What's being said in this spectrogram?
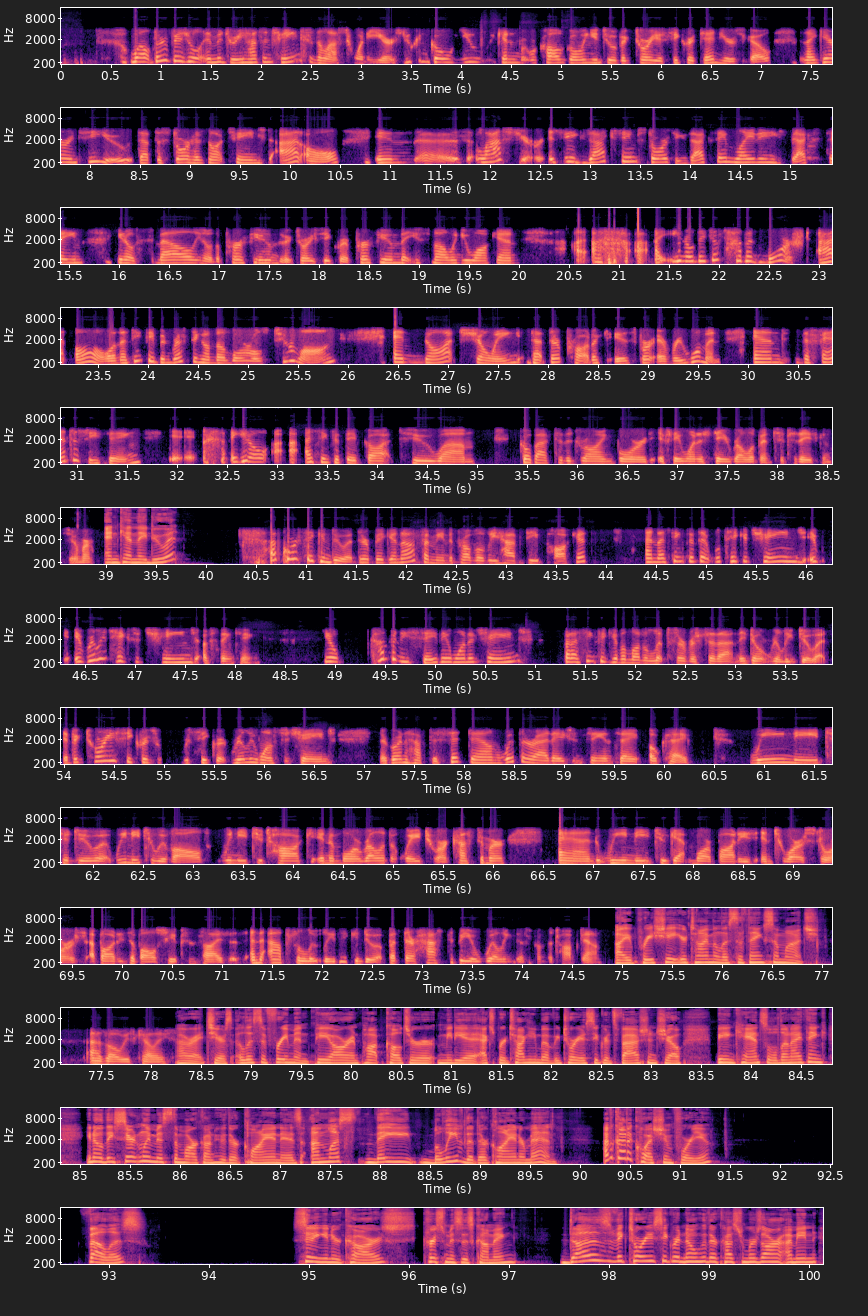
Well, their visual imagery hasn't changed in the last 20 years. You can go, you can recall going into a Victoria's Secret 10 years ago, and I guarantee you that the store has not changed at all in uh, last year. It's the exact same store, it's the exact same lighting, exact same, you know, smell, you know, the perfume, the Victoria's Secret perfume that you smell when you walk in. I, I, you know, they just haven't morphed at all. And I think they've been resting on their laurels too long and not showing that their product is for every woman. And the fantasy thing, you know, I, I think that they've got to um, go back to the drawing board if they want to stay relevant to today's consumer. And can they do it? Of course, they can do it. They're big enough. I mean, they probably have deep pockets. And I think that that will take a change. It, it really takes a change of thinking. You know, companies say they want to change, but I think they give a lot of lip service to that and they don't really do it. If Victoria's Secret's, Secret really wants to change, they're going to have to sit down with their ad agency and say, okay, we need to do it. We need to evolve. We need to talk in a more relevant way to our customer. And we need to get more bodies into our stores, uh, bodies of all shapes and sizes. And absolutely, they can do it. But there has to be a willingness from the top down. I appreciate your time, Alyssa. Thanks so much. As always, Kelly. All right, cheers. Alyssa Freeman, PR and pop culture media expert, talking about Victoria's Secret's fashion show being canceled. And I think, you know, they certainly missed the mark on who their client is, unless they believe that their client are men. I've got a question for you. Fellas, sitting in your cars, Christmas is coming. Does Victoria's Secret know who their customers are? I mean,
